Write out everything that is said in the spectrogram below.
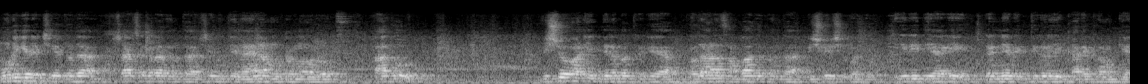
ಮೂಡಿಗೆರೆ ಕ್ಷೇತ್ರದ ಶಾಸಕರಾದಂತಹ ಶ್ರೀಮತಿ ನಯನ ಮುಟಮ್ಮ ಅವರು ಹಾಗೂ ವಿಶ್ವವಾಣಿ ದಿನಪತ್ರಿಕೆಯ ಪ್ರಧಾನ ಸಂಪಾದಕರಿಂದ ವಿಶ್ವೇಶ್ವರರು ಈ ರೀತಿಯಾಗಿ ಗಣ್ಯ ವ್ಯಕ್ತಿಗಳು ಈ ಕಾರ್ಯಕ್ರಮಕ್ಕೆ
